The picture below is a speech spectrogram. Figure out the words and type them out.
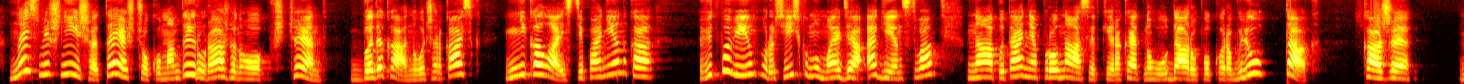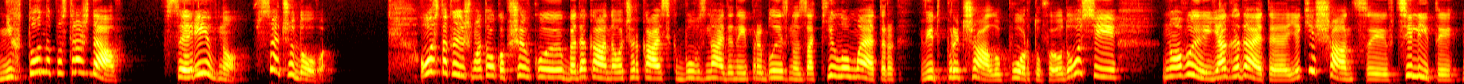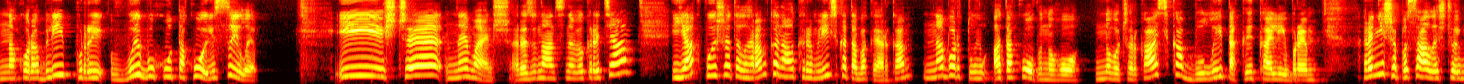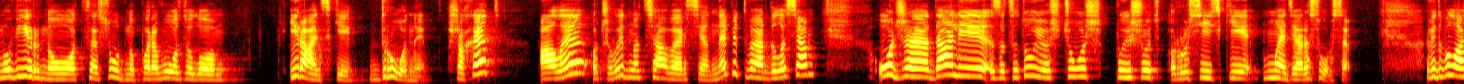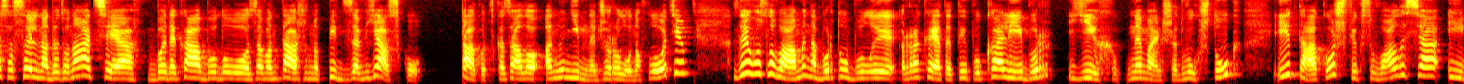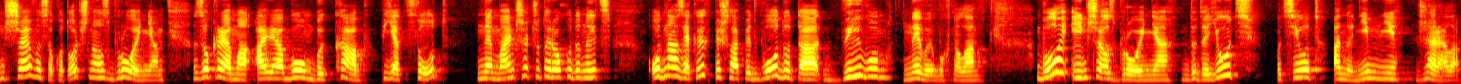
Найсмішніше те, що командир ураженого вщент БДК Новочеркаськ Ніколай Степаненка відповів російському медіа-агентства на питання про наслідки ракетного удару по кораблю. Так каже: ніхто не постраждав, все рівно, все чудово. Ось такий шматок обшивкою БДК Новочеркаськ був знайдений приблизно за кілометр від причалу порту Феодосії. Ну а ви як гадаєте, які шанси вціліти на кораблі при вибуху такої сили? І ще не менш резонансне викриття. Як пише телеграм-канал Кремлівська табакерка, на борту атакованого Новочеркаська були такі калібри. Раніше писали, що ймовірно це судно перевозило іранські дрони шахет, але очевидно ця версія не підтвердилася. Отже, далі зацитую, що ж пишуть російські медіаресурси. Відбулася сильна детонація. БДК було завантажено під зав'язку. Так, от сказало анонімне джерело на флоті. За його словами, на борту були ракети типу Калібр, їх не менше двох штук, і також фіксувалося інше високоточне озброєння, зокрема авіабомби КАБ 500 не менше чотирьох одиниць, одна з яких пішла під воду та дивом не вибухнула. Було інше озброєння, додають оці от анонімні джерела.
